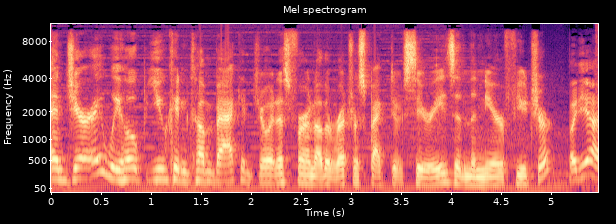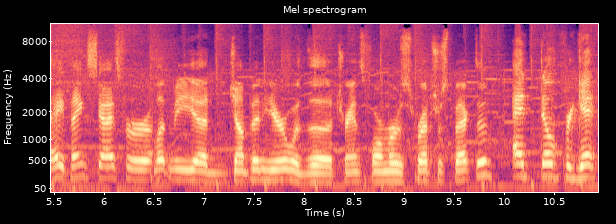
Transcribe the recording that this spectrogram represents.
And Jerry, we hope you can come back and join us for another retrospective series in the near future. But yeah, hey, thanks guys for letting me uh, jump in here with the Transformers retrospective. And don't forget,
